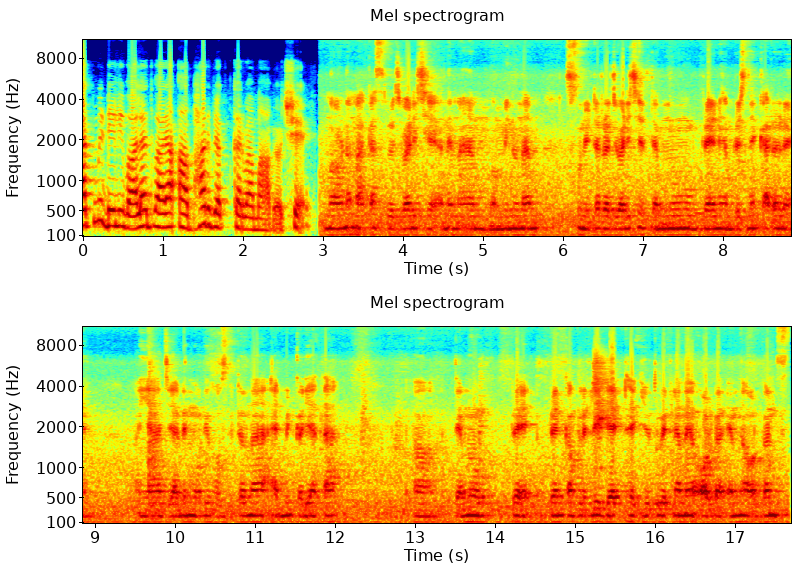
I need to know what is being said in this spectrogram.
Atmi Deliwala દ્વારા આભાર વ્યક્ત કરવામાં આવ્યો છે. મારું નામ આકાશ રજવાડી છે અને મારા મમ્મીનું નામ સુનીતા રજવાડી છે. તેમનું બ્રેન હેમરેજને કારણે અહીંયા જયાબેન મોદી હોસ્પિટલમાં એડમિટ કર્યા હતા. તેમનું બ્રેન કમ્પ્લીટલી ડેડ થઈ ગયું હતું એટલે અમે ઓર્ગન, એમના ઓર્ગન્સ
